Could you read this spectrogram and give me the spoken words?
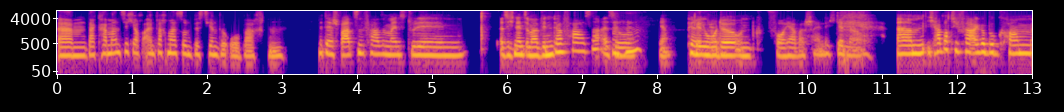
Ähm, da kann man sich auch einfach mal so ein bisschen beobachten. Mit der schwarzen Phase meinst du den, also ich nenne es immer Winterphase, also mhm. ja, Periode genau. und vorher wahrscheinlich. Genau. Ähm, ich habe auch die Frage bekommen,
